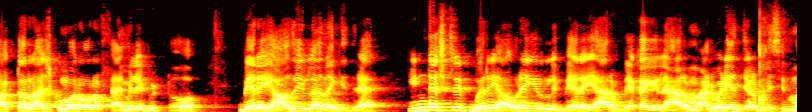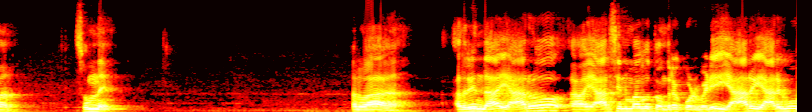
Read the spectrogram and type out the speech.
ಡಾಕ್ಟರ್ ರಾಜ್ಕುಮಾರ್ ಅವರ ಫ್ಯಾಮಿಲಿ ಬಿಟ್ಟು ಬೇರೆ ಯಾವುದೂ ಇಲ್ಲ ಅನ್ನಂಗಿದ್ರೆ ಇಂಡಸ್ಟ್ರಿ ಬರೀ ಅವರೇ ಇರಲಿ, ಬೇರೆ ಯಾರು ಬೇಕಾಗಿಲ್ಲ, ಯಾರು ಮಾಡಬೇಡಿ ಅಂತ ಹೇಳ್ಬಿಡಿ ಸಿನಿಮಾನ. ಸುಮ್ಮನೆ ಅಲ್ವಾ? ಅದರಿಂದ ಯಾರು ಯಾರ ಸಿನಿಮಾಗೂ ತೊಂದರೆ ಕೊಡಬೇಡಿ ಯಾರು ಯಾರಿಗೂ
